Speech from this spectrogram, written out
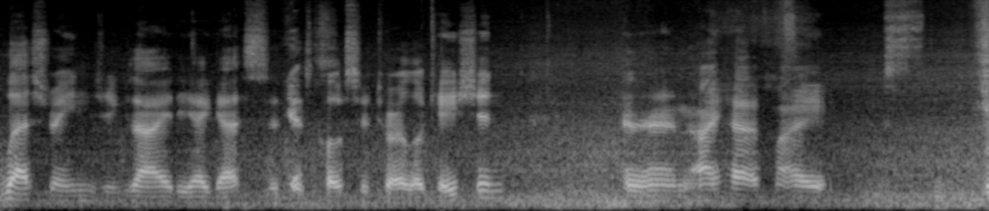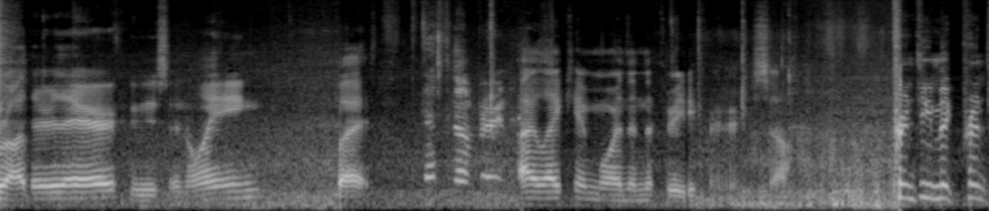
less range anxiety, I guess, if Yes. it's closer to our location. And then I have my brother there who's annoying, but That's not very nice. I like him more than the 3D printer, so. Printy McPrint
